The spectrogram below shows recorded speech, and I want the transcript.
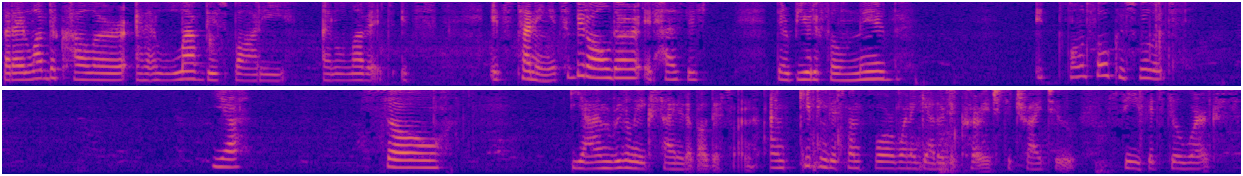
but I love the color and I love this body. I love it. It's it's stunning. It's a bit older. It has this their beautiful nib. It won't focus, will it? Yeah. So, yeah, I'm really excited about this one. I'm keeping this one for when I gather the courage to try to see if it still works.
